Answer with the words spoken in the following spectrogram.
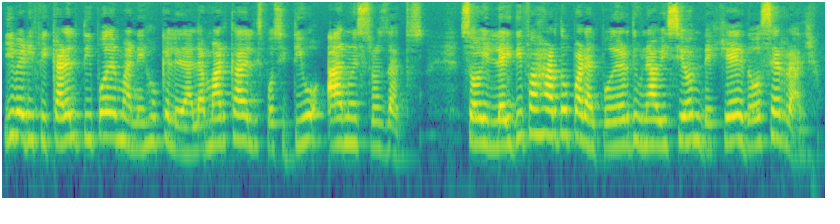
y verificar el tipo de manejo que le da la marca del dispositivo a nuestros datos. Soy Lady Fajardo para el poder de una visión de G12 Radio.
